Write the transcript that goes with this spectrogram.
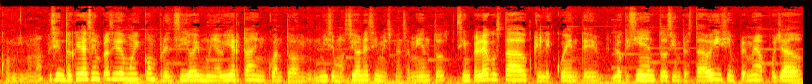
con mi mamá. Siento que ella siempre ha sido muy comprensiva y muy abierta en cuanto a mis emociones y mis pensamientos. Siempre le ha gustado que le cuente lo que siento, siempre ha estado ahí, siempre me ha apoyado.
